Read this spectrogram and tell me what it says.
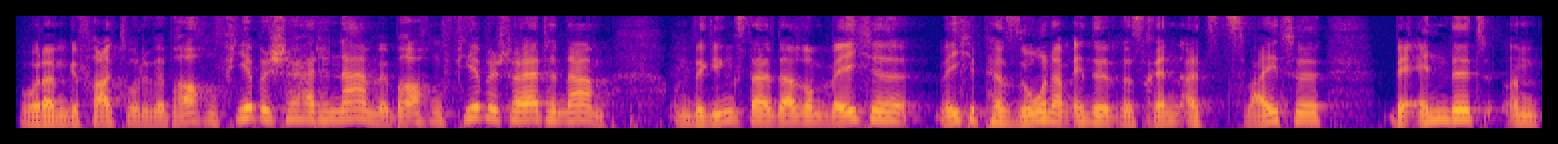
wo dann gefragt wurde, wir brauchen vier bescheuerte Namen, wir brauchen vier bescheuerte Namen. Und da ging es halt darum, welche, welche Person am Ende das Rennen als zweite beendet. Und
